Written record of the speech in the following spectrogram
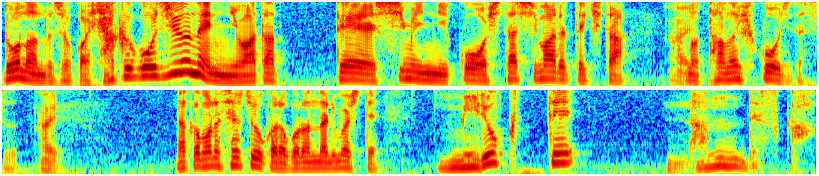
どうなんでしょうか。150年にわたって市民にこう親しまれてきたはい。この田野飛工事です、はい中村社長からご覧になりまして魅力って何ですか？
